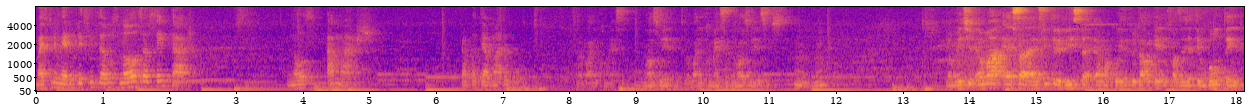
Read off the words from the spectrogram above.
Mas primeiro precisamos nos aceitar, nos amar, para poder amar o outro. O trabalho começa com nós mesmos. O trabalho começa com nós mesmos. Uhum. Realmente é uma essa essa entrevista é uma coisa que eu estava querendo fazer já tem um bom tempo.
